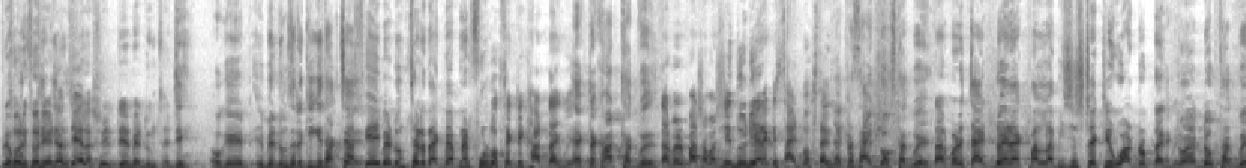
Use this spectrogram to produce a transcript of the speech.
সরি সরি এটা হচ্ছে বেডরুম সেট জি ওকে এই বেডরুম সেটে কি কি থাকছে? আজকে এই বেডরুম সেটে থাকবে আপনার ফুল বক্স একটি খাট থাকবে। একটা খাট থাকবে। তারপরে পাশাপাশি দুই ডোয়ার একটি সাইড বক্স থাকবে। একটা সাইড বক্স থাকবে। তারপরে চার ডোয়ার এক পাল্লা বিশিষ্ট একটি ওয়ার্ড্রোপ থাকবে। একটা ওয়ার্ডরোব থাকবে।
